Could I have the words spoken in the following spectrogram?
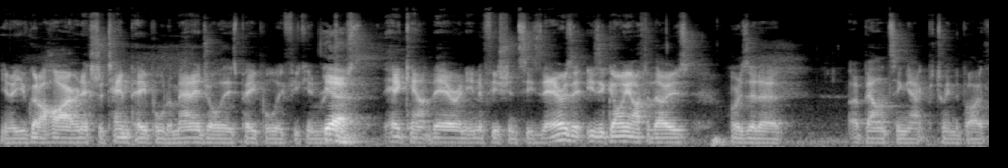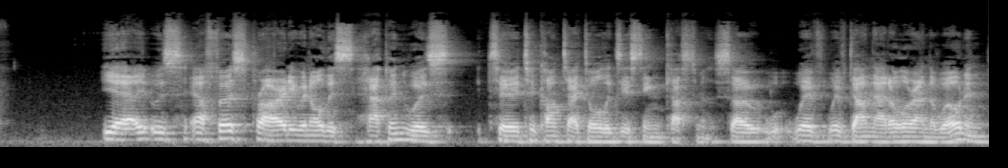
you know, you've got to hire an extra ten people to manage all these people. If you can reduce yeah. headcount there and inefficiencies there, is it is it going after those, or is it a a balancing act between the both? Yeah, it was our first priority when all this happened was to to contact all existing customers. So we've we've done that all around the world, and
